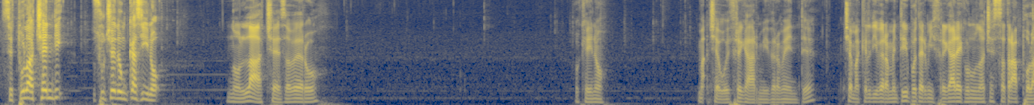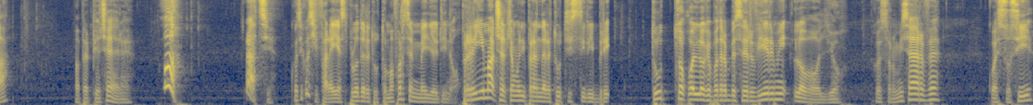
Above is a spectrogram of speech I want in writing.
Se tu la accendi, succede un casino. Non l'ha accesa, vero? Ok, no. Ma, cioè, vuoi fregarmi veramente? Cioè, ma credi veramente di potermi fregare con una cesta trappola? Ma per piacere. Oh! Grazie. Quasi quasi farei esplodere tutto, ma forse è meglio di no. Prima cerchiamo di prendere tutti sti libri. Tutto quello che potrebbe servirmi lo voglio. Questo non mi serve. Questo sì.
